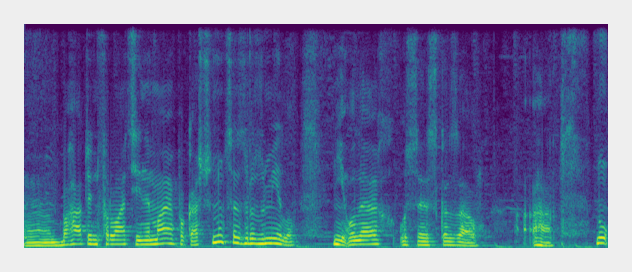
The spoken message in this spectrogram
Е, Багато інформації немає поки що. Ну це зрозуміло. Ні, Олег усе сказав. Ага. Ну,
